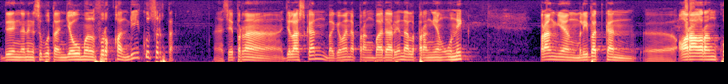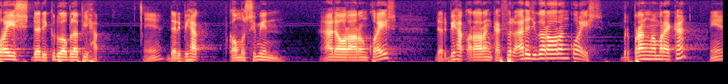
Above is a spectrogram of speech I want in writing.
dengan sebutan Yaumul Furqan diikut serta. Nah, saya pernah jelaskan bagaimana perang Badar ini adalah perang yang unik, perang yang melibatkan uh, orang-orang Quraisy dari kedua belah pihak. Ya, dari pihak kaum muslimin. Ada orang-orang Quraisy dari pihak orang-orang kafir, ada juga orang-orang Quraisy. Berperanglah mereka, ya,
